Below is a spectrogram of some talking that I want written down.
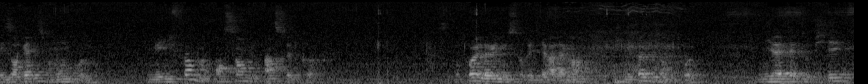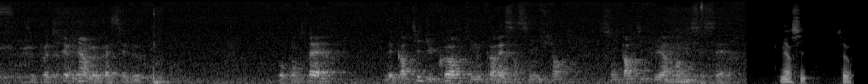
les organes sont nombreux, mais ils forment ensemble un seul corps. C'est pourquoi l'œil ne saurait dire à la main, je n'ai pas besoin de toi, ni la tête aux pieds, je peux très bien me passer de vous. Au contraire, les parties du corps qui nous paraissent insignifiantes sont particulièrement nécessaires. Merci, c'est bon.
